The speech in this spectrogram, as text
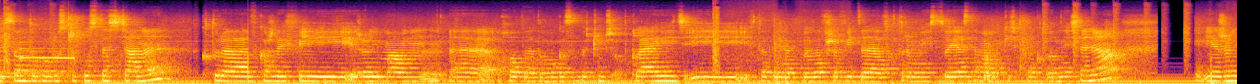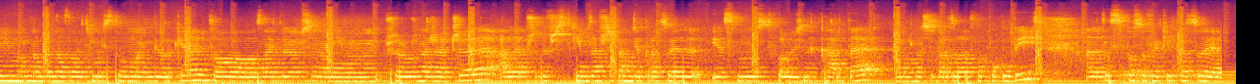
i są to po prostu puste ściany, które w każdej chwili, jeżeli mam e, ochotę, to mogę sobie czymś obkleić i, i wtedy jakby zawsze widzę, w którym miejscu jestem, mam jakiś punkt odniesienia. Jeżeli można by nazwać mój stół moim biurkiem, to znajdują się na nim przeróżne rzeczy, ale przede wszystkim zawsze tam, gdzie pracuję, jest mnóstwo luźnych kartek. Można się bardzo łatwo pogubić, ale to jest sposób, w jaki pracuję.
